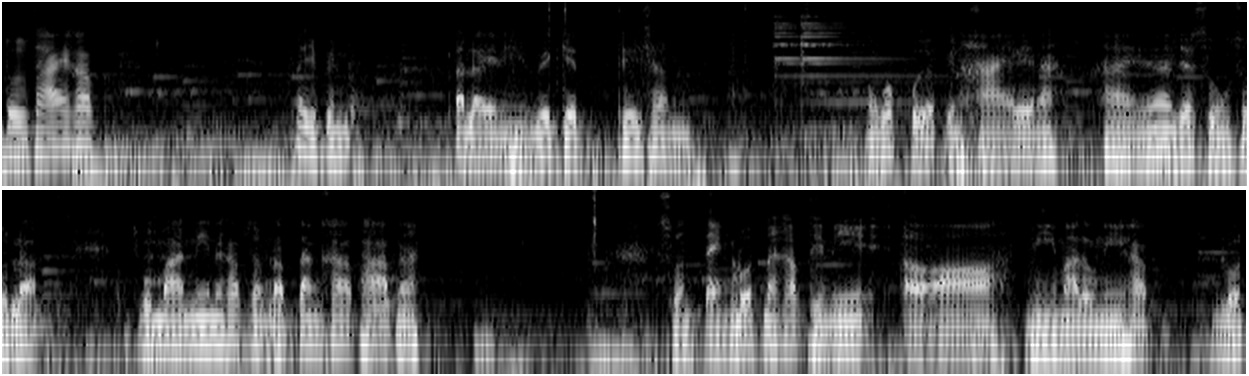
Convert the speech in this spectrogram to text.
ตัวสุดท้ายครับน่าจะเป็นอะไรนี่ vegetation ผมก็เปิดเป็น high เลยนะ high น่าจะสูงสุดละประมาณนี้นะครับสำหรับตั้งค่าภาพนะ ส่วนแต่งรถนะครับทีนี้อ๋อหนีมาตรงนี้ครับรถ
